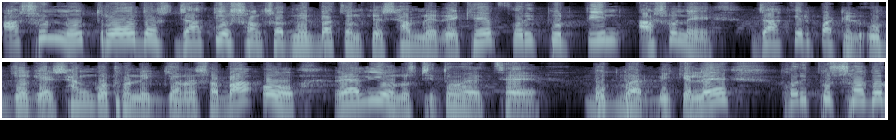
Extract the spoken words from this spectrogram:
আসন্ন ত্রয়োদশ জাতীয় সংসদ নির্বাচনকে সামনে রেখে ফরিদপুর তিন আসনে জাকের পার্টির উদ্যোগে সাংগঠনিক জনসভা ও র্যালি অনুষ্ঠিত হয়েছে। বুধবার বিকেলে ফরিদপুর সদর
